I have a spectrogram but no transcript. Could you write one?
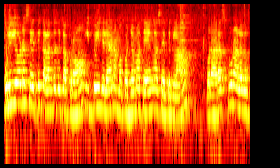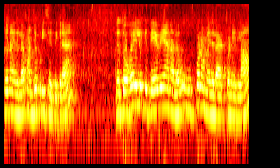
புளியோடு சேர்த்து கலந்ததுக்கப்புறம் இப்போ இதில் நம்ம கொஞ்சமாக தேங்காய் சேர்த்துக்கலாம். ஒரு அரை ஸ்பூன் அளவுக்கு நான் இதில் மஞ்சள் பொடி சேர்த்துக்கிறேன். இந்த தொகையிலுக்கு தேவையான அளவு உப்பை நம்ம இதில் ஆட் பண்ணிடலாம்.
